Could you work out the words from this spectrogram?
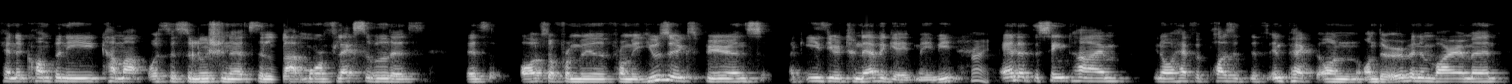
can a company come up with a solution that's a lot more flexible, that's, that's also from a, from a user experience like easier to navigate maybe. Right. And at the same time you know have a positive impact on on the urban environment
